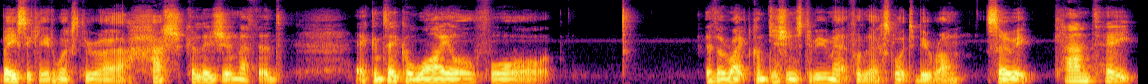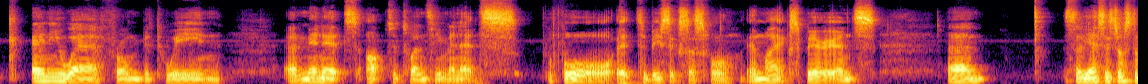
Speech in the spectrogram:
basically it works through a hash collision method it can take a while for the right conditions to be met for the exploit to be run so it can take anywhere from between a minute up to 20 minutes for it to be successful in my experience um, so yes, it's just a,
